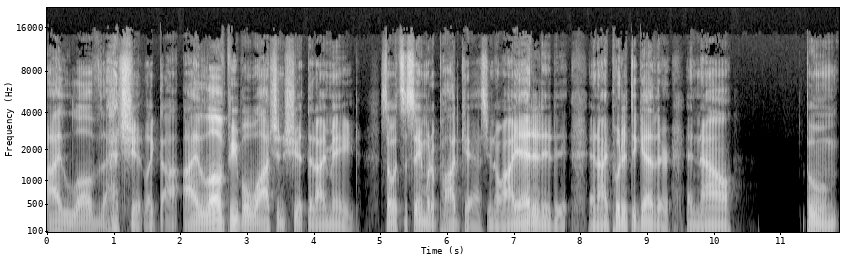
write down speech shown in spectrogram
I love that shit like the, I- love people watching shit that I made so it's the same with a podcast you know I edited it and I put it together and now boom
